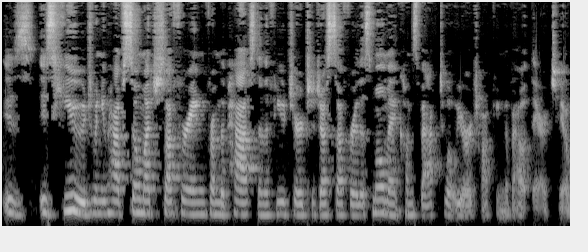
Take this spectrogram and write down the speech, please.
is is huge when you have so much suffering from the past and the future to just suffer this moment comes back to what we were talking about there too.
